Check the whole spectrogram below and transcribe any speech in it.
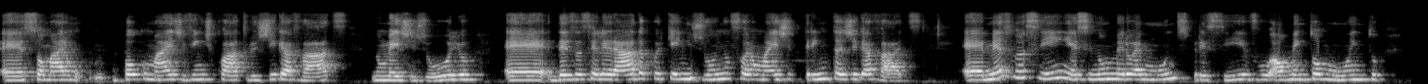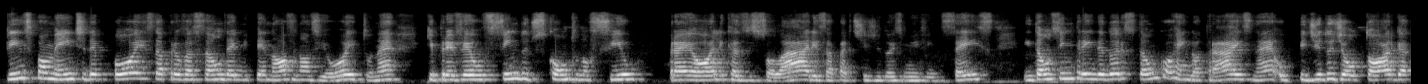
é, somaram um pouco mais de 24 gigawatts no mês de julho, é, desacelerada porque em junho foram mais de 30 gigawatts. É, mesmo assim, esse número é muito expressivo, aumentou muito, principalmente depois da aprovação da MP 998, né, que prevê o fim do desconto no fio para eólicas e solares a partir de 2026. Então, os empreendedores estão correndo atrás, né? O pedido de outorga,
